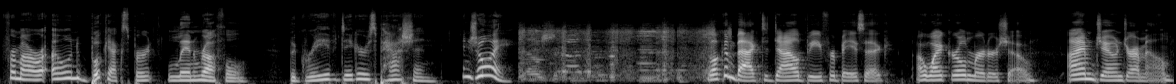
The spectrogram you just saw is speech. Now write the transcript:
from our own book expert, Lynn Ruffle, The Grave Digger's Passion. Enjoy! Welcome back to Dial B for Basic, a white girl murder show. I'm Joan Jarmel.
